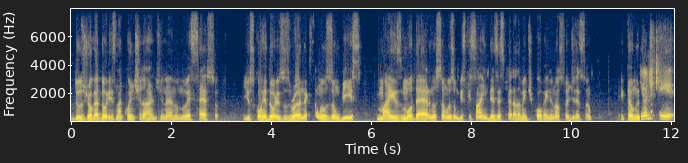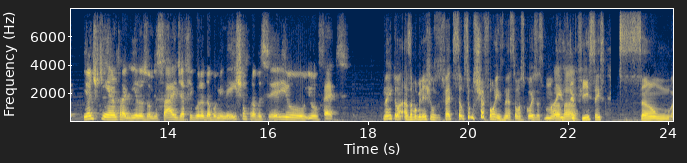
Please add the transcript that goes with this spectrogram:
dos jogadores na quantidade, né? No, no, excesso. E os corredores, os runners, são os zumbis mais modernos, são os zumbis que saem desesperadamente correndo na sua direção. Então, e onde que e onde que entra ali no Zombicide a figura do Abomination para você e o, e o Fats? Né? Então, as Abominations dos Fats são, são os chefões, né? São as coisas mais uhum. difíceis, são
